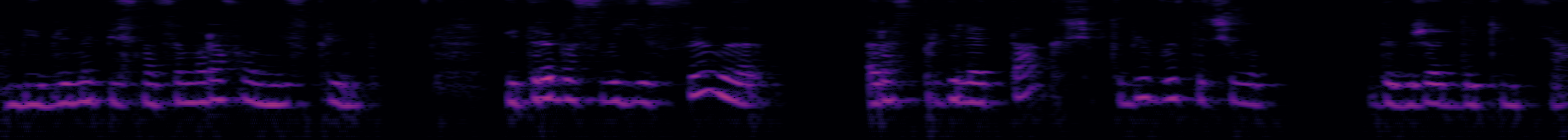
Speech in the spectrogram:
В Біблії написано, це марафон, не спринт. І треба свої сили розподіляти так, щоб тобі вистачило добіжати до кінця.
